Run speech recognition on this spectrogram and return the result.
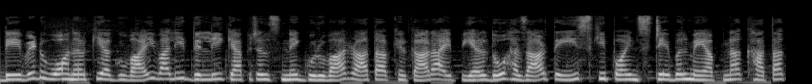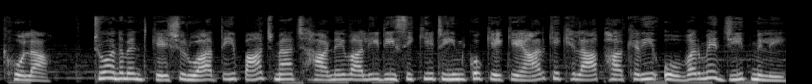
डेविड वार्नर की अगुवाई वाली दिल्ली कैपिटल्स ने गुरुवार रात आखिरकार आईपीएल 2023 की पॉइंट्स टेबल में अपना खाता खोला। टूर्नामेंट के शुरुआती पाँच मैच हारने वाली डीसी की टीम को केकेआर के खिलाफ आखिरी ओवर में जीत मिली।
